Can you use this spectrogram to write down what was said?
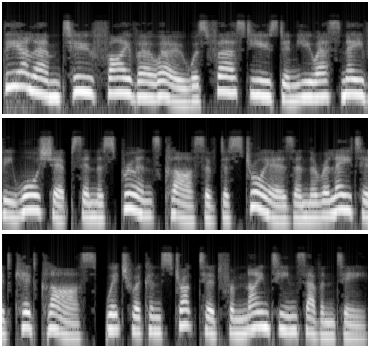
The LM-2500 was first used in U.S. Navy warships in the Spruance class of destroyers and the related Kidd class, which were constructed from 1970.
